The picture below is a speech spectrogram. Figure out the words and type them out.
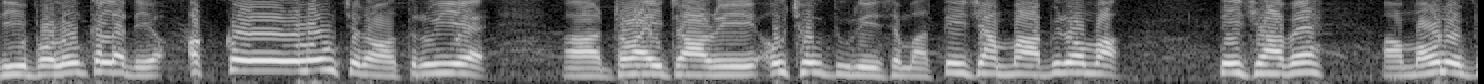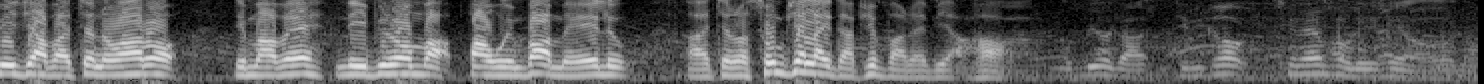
ဒီဘောလုံးကလပ်တွေရောအကုန်လုံးကျွန်တော်သူတို့ရဲ့အာ director တွေအုပ်ချုပ်သူတွေစမှာတေချာမှာပြီးတော့မှတေချာပဲအာမောင်းနေပေးကြပါကျွန်တော်ကတော့ဒီမှာပဲနေပြီးတော့မှပါဝင်ပါမယ်လို့အာကျွန်တော်ဆုံးဖြတ်လိုက်တာဖြစ်ပါတယ်ဗျဟုတ်ပြီးတော့ဒါဒီတစ်ခေါက်ချင်းတန်းဖောင်ဒေးရှင်းရောဒါ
